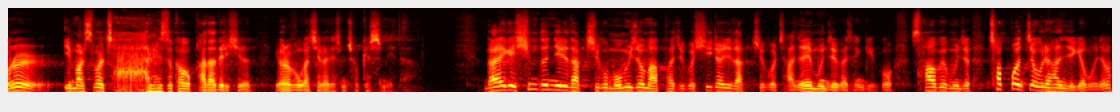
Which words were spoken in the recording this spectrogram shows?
오늘 이 말씀을 잘 해석하고 받아들이시는 여러분과 제가 됐으면 좋겠습니다. 나에게 힘든 일이 닥치고 몸이 좀 아파지고 시련이 닥치고 자녀의 문제가 생기고 사업의 문제. 첫 번째 우리 하는 얘기가 뭐냐면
